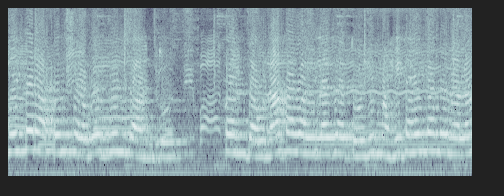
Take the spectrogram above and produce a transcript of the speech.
हे तर आपण सर्वजण जाणतो. पण दौना का वाहिला जातो हे माहीत आहे का कोणाला?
